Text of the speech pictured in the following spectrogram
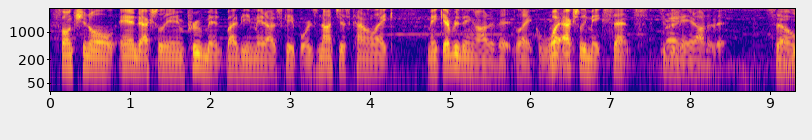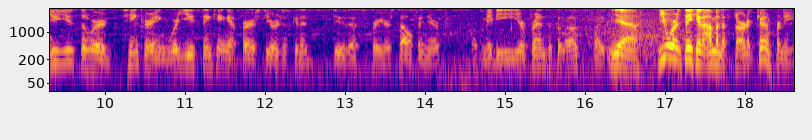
functional and actually an improvement by being made out of skateboards, not just kind of like make everything out of it. Like what actually makes sense to Right. be made out of it. So You used the word tinkering. Were you thinking at first you were just gonna do this for yourself and your maybe your friends at the most? Like yeah, you weren't thinking I'm gonna start a company.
